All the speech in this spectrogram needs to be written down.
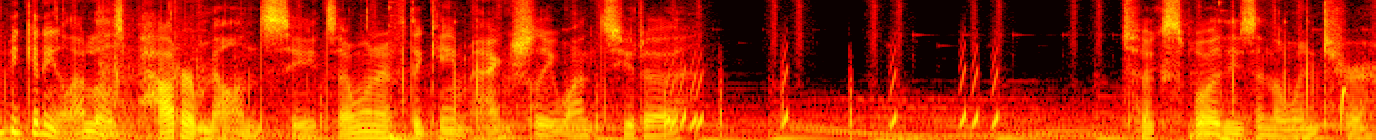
I've been getting a lot of those powder melon seeds. I wonder if the game actually wants you to to explore these in the winter.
